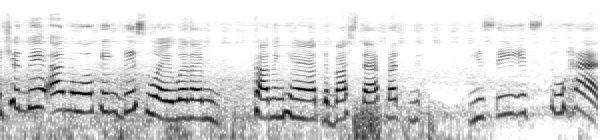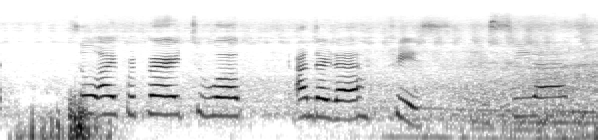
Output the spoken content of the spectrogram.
it should be I'm walking this way when I'm coming here at the bus stop, but you see, it's too hot. So I prefer to walk under the trees. You see that?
